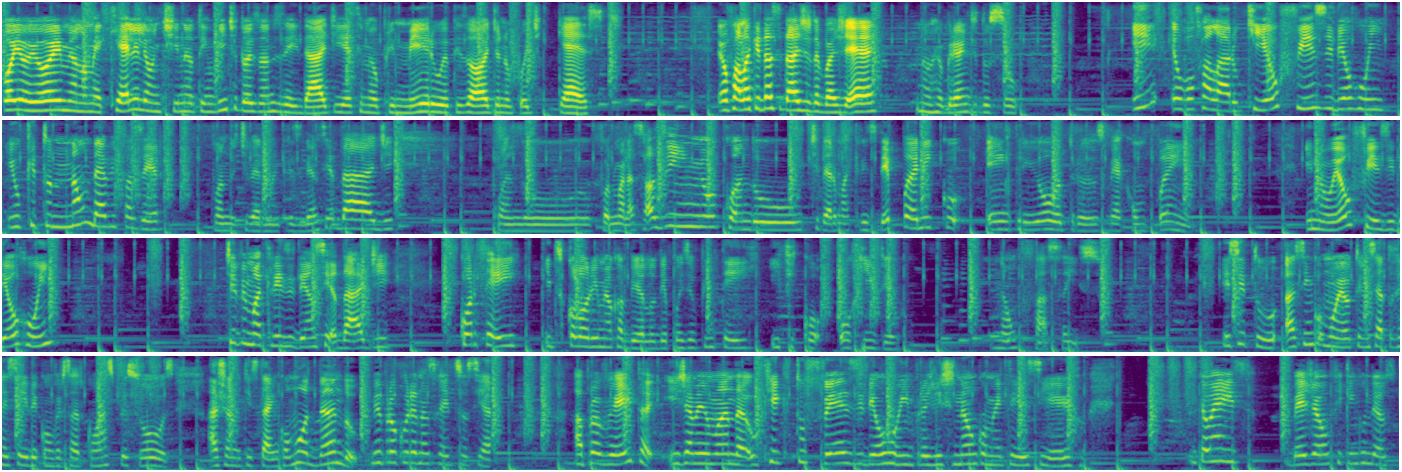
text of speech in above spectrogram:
Oi, oi, oi, meu nome é Kelly Leontina, eu tenho 22 anos de idade e esse é meu primeiro episódio no podcast. Eu falo aqui da cidade de Bagé, no Rio Grande do Sul. E eu vou falar o que eu fiz e deu ruim e o que tu não deve fazer quando tiver uma crise de ansiedade, quando for morar sozinho, quando tiver uma crise de pânico, entre outros. Me acompanhe. E no eu fiz e deu ruim, Tive uma crise de ansiedade, cortei e descolori meu cabelo, depois eu pintei e ficou horrível. Não faça isso. E se tu, assim como eu, tem um certo receio de conversar com as pessoas, achando que está incomodando, me procura nas redes sociais. Aproveita e já me manda o que que tu fez e deu ruim pra gente não cometer esse erro. Então é isso. Beijão, fiquem com Deus.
